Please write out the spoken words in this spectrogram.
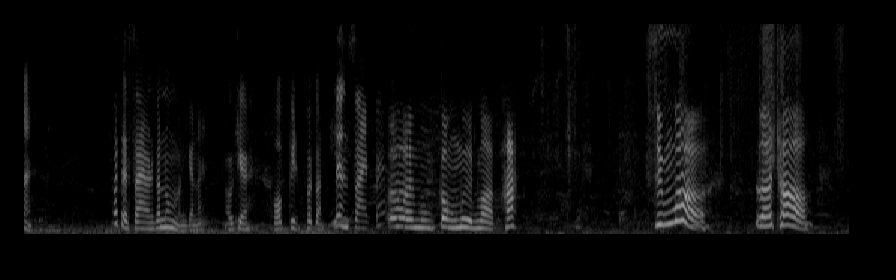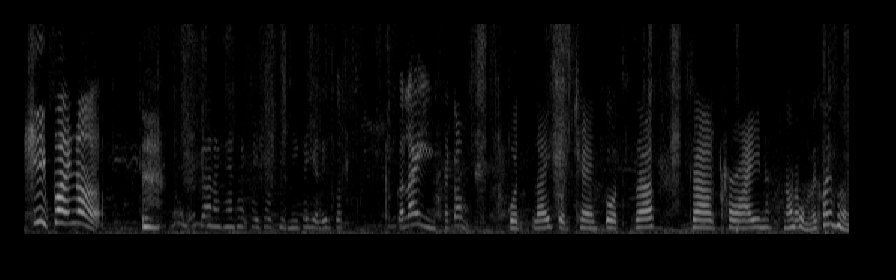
น่ะเพราะแต่ทรายมันก็นุ่มเหมือนกันนะ โอเค ขอปิดไปก่อน เล่นทรายแป๊บ เออมุมกล้องมืดมาก ฮะ ซิมเมอร์ราชาขี้ไปน่ะก็นะคะถ้าใครชอบคลิปนี้ก็อย่าลืมกดกดไลค์ตะกล้องกดไลค์ กดแชร์ กดซับสไครต์นะ น้องผมไม่ค่อยห่วง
